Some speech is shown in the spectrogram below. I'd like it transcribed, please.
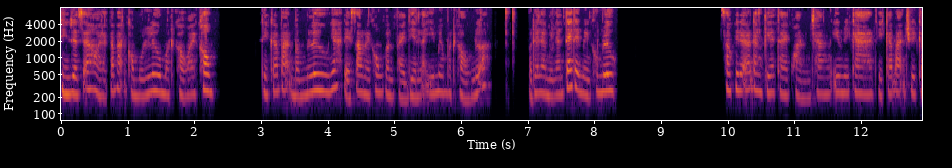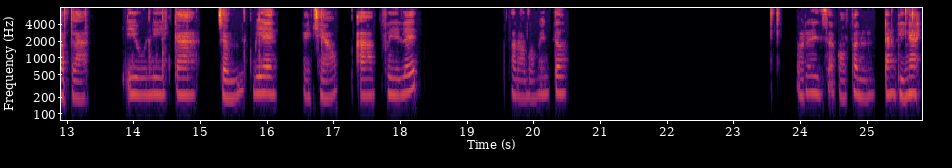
Trình duyệt sẽ hỏi là các bạn có muốn lưu mật khẩu hay không. Thì các bạn bấm lưu nhé, để sau này không cần phải điền lại email mật khẩu nữa. Ở đây là mình đang test thì mình không lưu. Sau khi đã đăng ký tài khoản trang Unica thì các bạn truy cập là unica.vn gạch chéo affiliate sau đó bấm enter ở đây sẽ có phần đăng ký ngay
